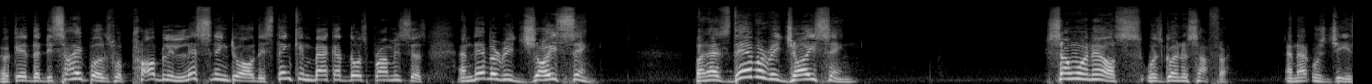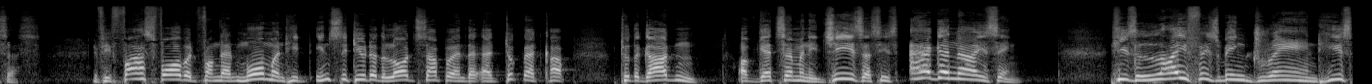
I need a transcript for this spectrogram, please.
Okay, the disciples were probably listening to all this, thinking back at those promises, and they were rejoicing. But as they were rejoicing, someone else was going to suffer, and that was Jesus. If you fast forward from that moment he instituted the Lord's Supper and, the, took that cup to the Garden of Gethsemane, Jesus is agonizing. His life is being drained. His,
